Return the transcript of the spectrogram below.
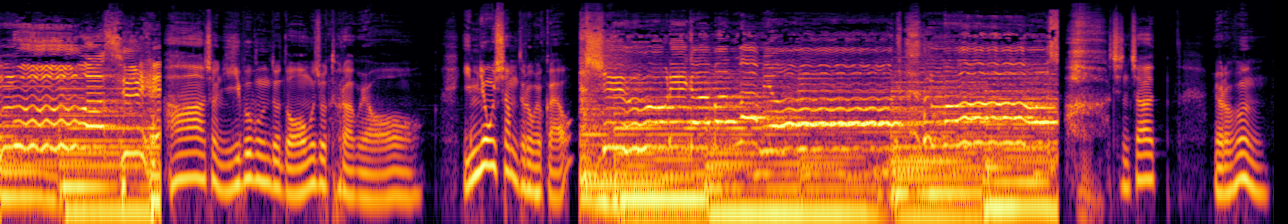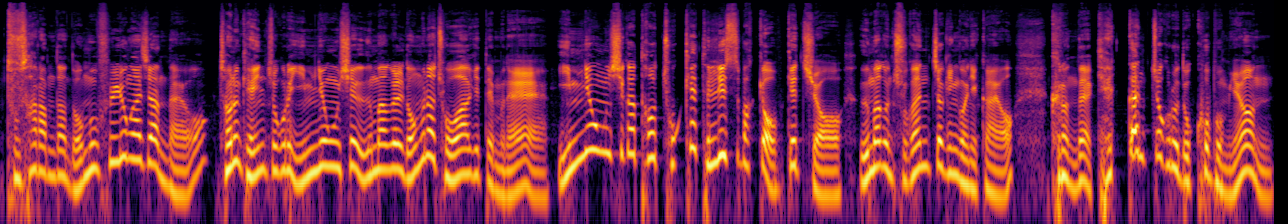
무엇을 해 아, 전 이 부분도 너무 좋더라고요. 임영웅 씨 한번 들어볼까요? 무엇을 아, 진짜 여러분 두 사람 다 너무 훌륭하지 않나요? 저는 개인적으로 임영웅 씨의 음악을 너무나 좋아하기 때문에 임영웅 씨가 더 좋게 들릴 수밖에 없겠죠. 음악은 주관적인 거니까요. 그런데 객관적으로 놓고 보면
